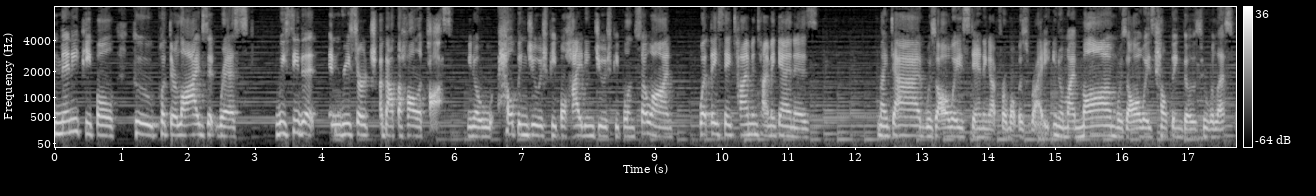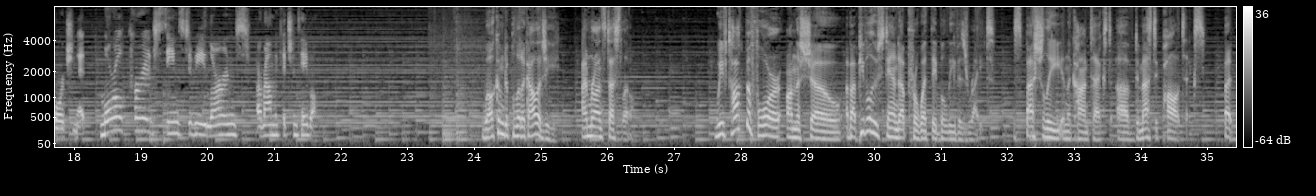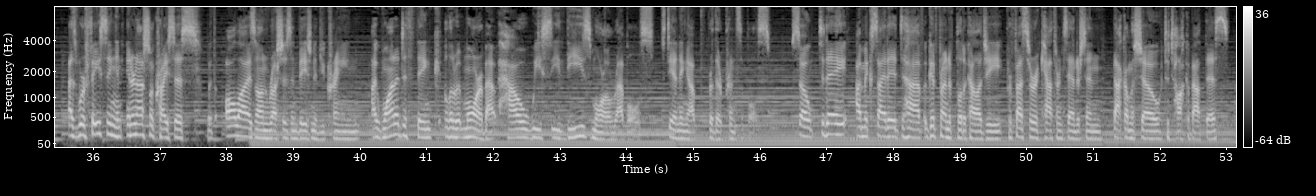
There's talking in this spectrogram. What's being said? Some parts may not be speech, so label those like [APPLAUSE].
many people who put their lives at risk. We see that in research about the Holocaust, you know, helping Jewish people, hiding Jewish people, and so on. What they say time and time again is my dad was always standing up for what was right. You know, my mom was always helping those who were less fortunate. Moral courage seems to be learned around the kitchen table. Welcome to Politicology. I'm Ron Steslow. We've talked before on the show about people who stand up for what they believe is right, especially in the context of domestic politics. But as we're facing an international crisis with all eyes on Russia's invasion of Ukraine, I wanted to think a little bit more about how we see these moral rebels standing up for their principles. So today, I'm excited to have a good friend of politicology, Professor Catherine Sanderson, back on the show to talk about this.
